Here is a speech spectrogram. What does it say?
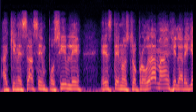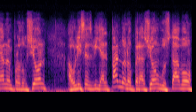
a quienes hacen posible este nuestro programa, Ángel Arellano en producción, a Ulises Villalpando en operación, Gustavo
